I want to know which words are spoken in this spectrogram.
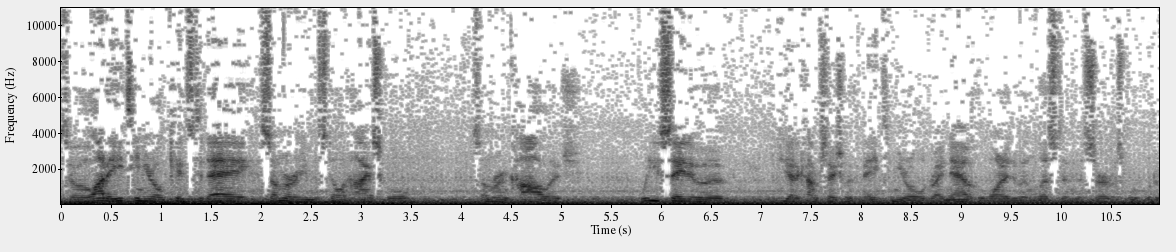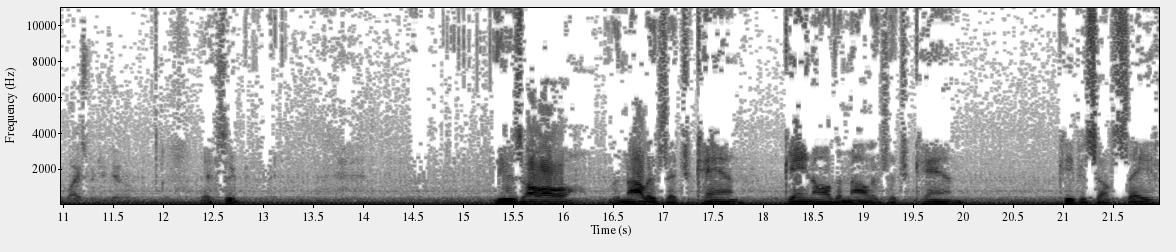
So a lot of 18-year-old kids today, some are even still in high school, some are in college. What do you say to a you had a conversation with an 18-year-old right now who wanted to enlist in the service? What, what advice would you give them? It's a, use all the knowledge that you can, gain all the knowledge that you can, keep yourself safe.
